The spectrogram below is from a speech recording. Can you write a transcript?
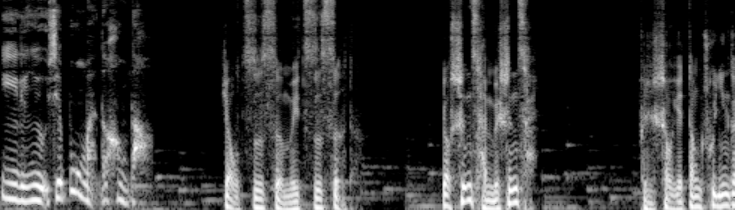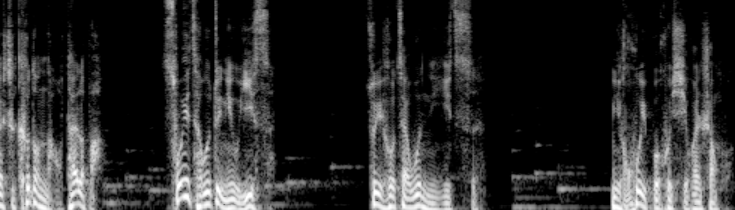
依灵有些不满的哼道：“要姿色没姿色的，要身材没身材，本少爷当初应该是磕到脑袋了吧，所以才会对你有意思。最后再问你一次，你会不会喜欢上我？”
